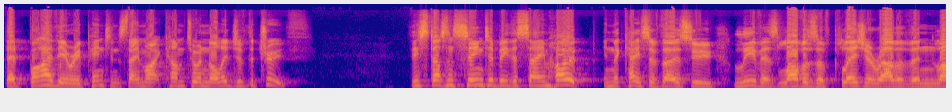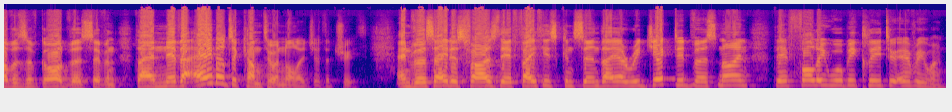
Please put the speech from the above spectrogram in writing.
that by their repentance they might come to a knowledge of the truth. This doesn't seem to be the same hope in the case of those who live as lovers of pleasure rather than lovers of God. Verse 7 they are never able to come to a knowledge of the truth. And verse 8 as far as their faith is concerned, they are rejected. Verse 9 their folly will be clear to everyone.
